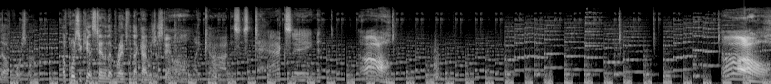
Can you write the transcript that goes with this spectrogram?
No, of course not. Of course you can't stand on that branch that that guy was just standing on. Oh my god, this is taxing. Oh. Oh,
